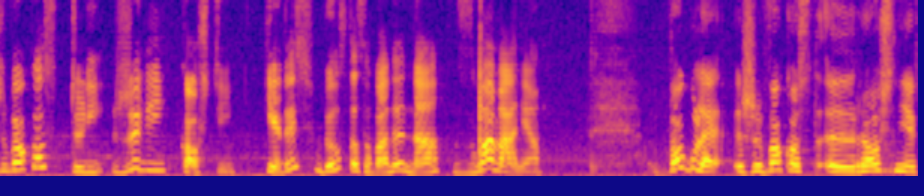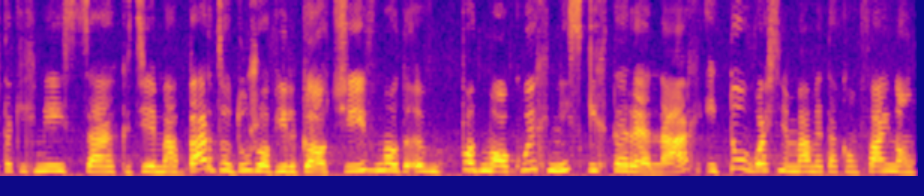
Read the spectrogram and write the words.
żywokost, czyli żywi kości. Kiedyś był stosowany na złamania. W ogóle żywokost y, rośnie w takich miejscach, gdzie ma bardzo dużo wilgoci, w w podmokłych, niskich terenach i tu właśnie mamy taką fajną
